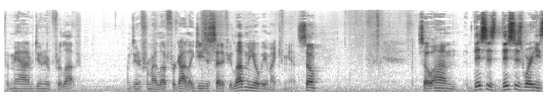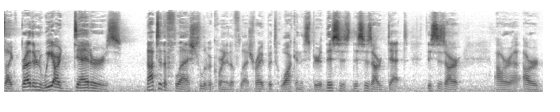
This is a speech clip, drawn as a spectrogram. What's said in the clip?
But man, I'm doing it for love. I'm doing it for my love for God. Like Jesus said, if you love me, you obey my commands. So, so um, this is this is where he's like, brethren, we are debtors, not to the flesh to live according to the flesh, right, but to walk in the Spirit. This is this is our debt. This is our our uh, our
